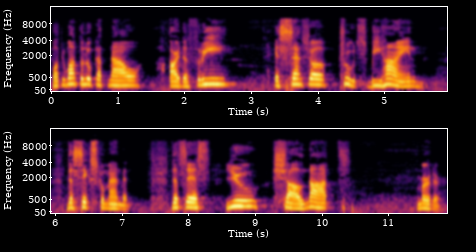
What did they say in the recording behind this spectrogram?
What we want to look at now are the three essential truths behind the sixth commandment that says, You shall not murder.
